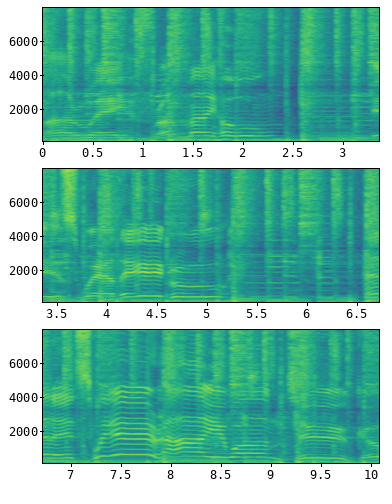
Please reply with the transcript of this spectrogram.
Far away from my home is where they grew, and it's where I want to go.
